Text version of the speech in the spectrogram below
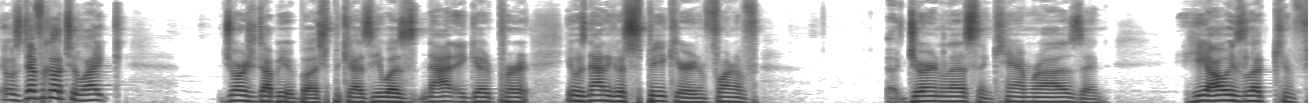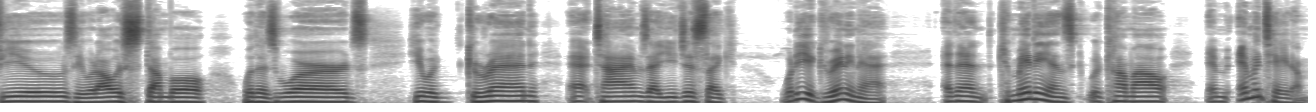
it was difficult to like George W. Bush because he was not a good per he was not a good speaker in front of uh, journalists and cameras and he always looked confused. He would always stumble with his words. He would grin at times that you just like, what are you grinning at? And then comedians would come out and imitate him.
